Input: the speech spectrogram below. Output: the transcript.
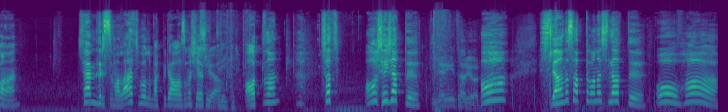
Lan. Sen bilirsin valla atma oğlum bak bir de ağzıma şey yapıyor. Attı lan. Sat. Aa Sage attı. İleriyi tarıyorum. Aa silahını sattı bana silah attı. Oha.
